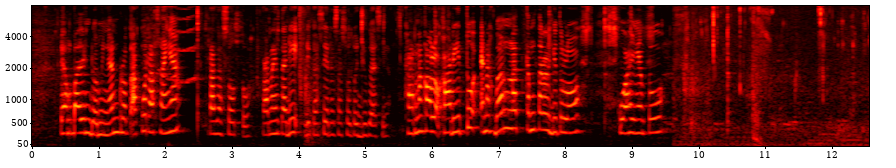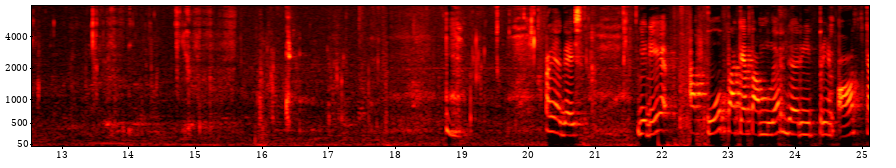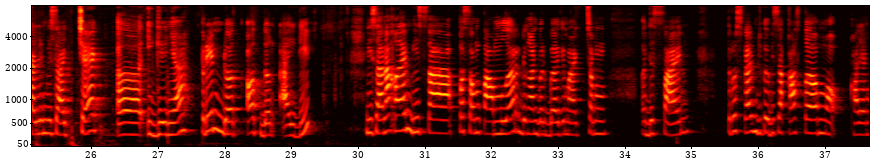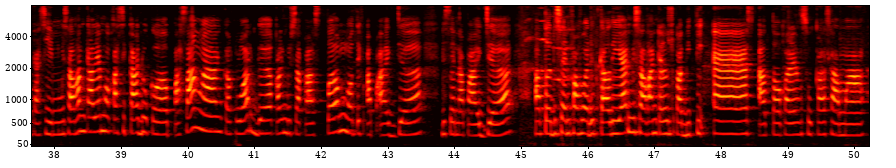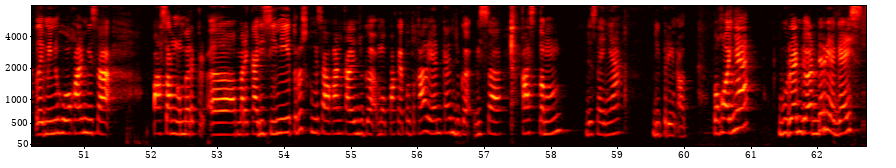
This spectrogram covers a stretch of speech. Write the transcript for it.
yang paling dominan menurut aku rasanya rasa soto. Karena tadi dikasih rasa soto juga sih. Karena kalau kari itu enak banget kental gitu loh kuahnya tuh. Oh ya guys, jadi aku pakai tumbler dari Printout. Kalian bisa cek uh, IG-nya print.out.id. Di sana kalian bisa pesan tumbler dengan berbagai macam uh, desain. Terus kalian juga bisa custom mau kalian kasih misalkan kalian mau kasih kado ke pasangan, ke keluarga, kalian bisa custom motif apa aja, desain apa aja atau desain favorit kalian, misalkan kalian suka BTS atau kalian suka sama Lee Min kalian bisa pasang gambar uh, mereka di sini. Terus misalkan kalian juga mau pakai foto kalian, kalian juga bisa custom desainnya di print out. Pokoknya buruan di order ya guys.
